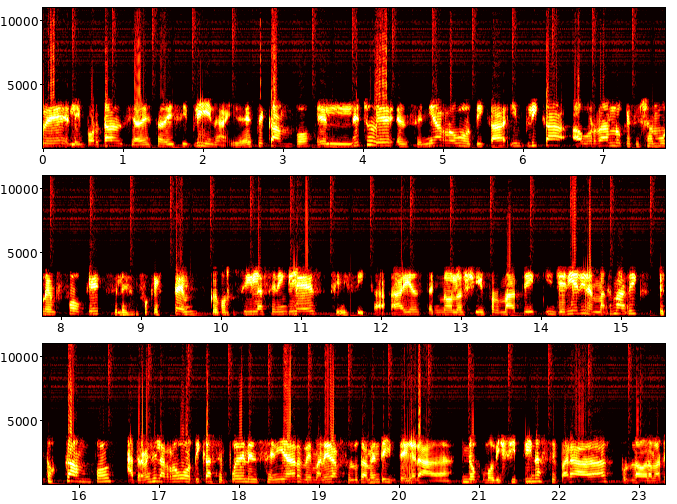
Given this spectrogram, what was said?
de la importancia de esta disciplina y de este campo, el hecho de enseñar robótica implica abordar lo que se llama un enfoque, el enfoque STEM, que por sus siglas en inglés significa Science, Technology, Informatics, Engineering and Mathematics. Estos campos, a través de la robótica, se pueden enseñar de manera absolutamente integrada, no como disciplinas separadas, por un lado la matemática,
